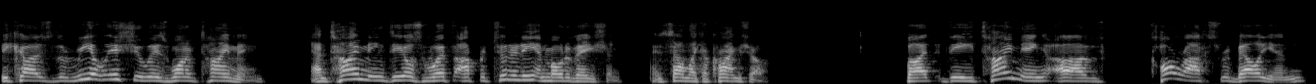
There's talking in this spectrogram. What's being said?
because the real issue is one of timing. And timing deals with opportunity and motivation. It sounds like a crime show. But the timing of Korach's rebellion,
